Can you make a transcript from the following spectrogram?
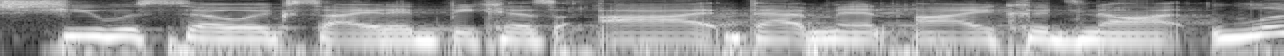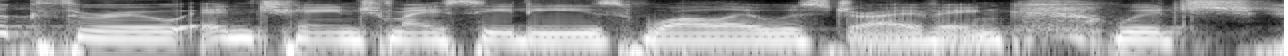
she was so excited because I that meant I could not look through and change my CDs while I was driving. Which,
